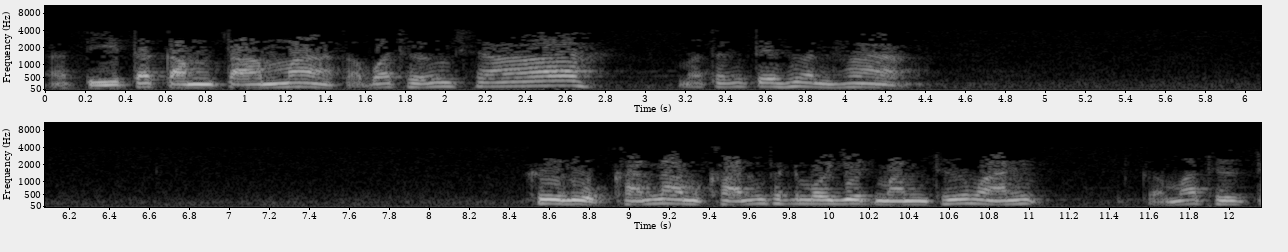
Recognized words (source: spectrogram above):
อตีตกรรมตามมากกับว่าถึงช้า มาถึงเตเฮือนห้าคือลูกขันน้ำขันพันโมยึดมันถือมัน ก็มาถือเต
